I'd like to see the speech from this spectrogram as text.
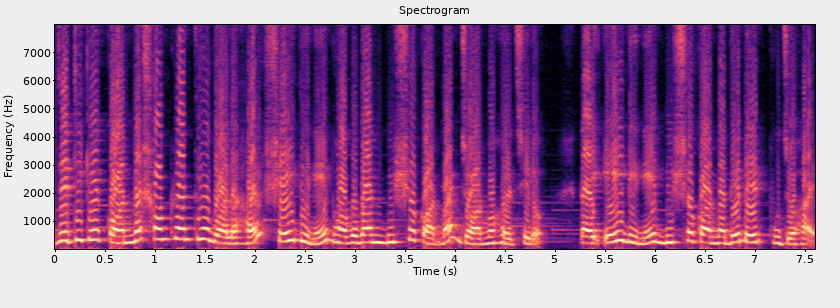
যেটিকে কন্যা সংক্রান্তিও বলা হয়, সেই দিনে ভগবান বিশ্বকর্মার জন্ম হয়েছিল। তাই এই দিনে বিশ্বকর্মা দেবের পুজো হয়।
